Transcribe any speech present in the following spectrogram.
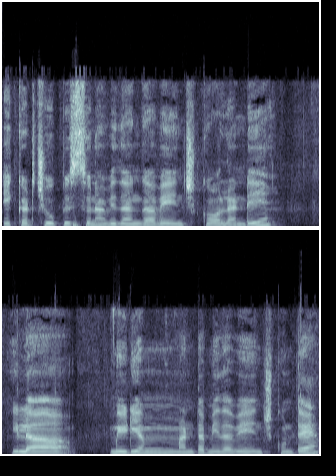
ఇక్కడ చూపిస్తున్న విధంగా వేయించుకోవాలండి. ఇలా మీడియం మంట మీద వేయించుకుంటే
